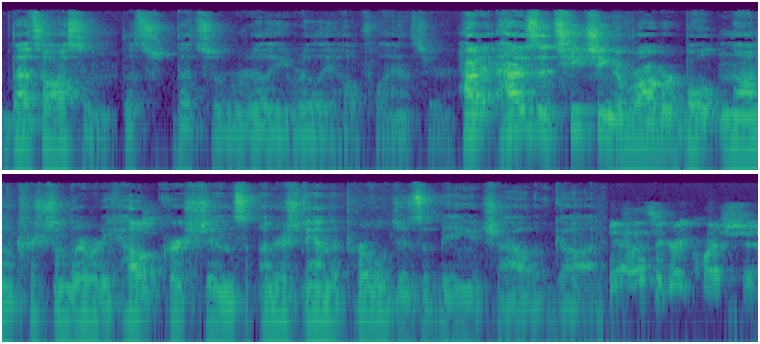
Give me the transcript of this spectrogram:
that's awesome. That's that's a really really helpful answer. How, how does the teaching of Robert Bolton on Christian liberty help Christians understand the privileges of being a child of God? Yeah, that's a great question.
